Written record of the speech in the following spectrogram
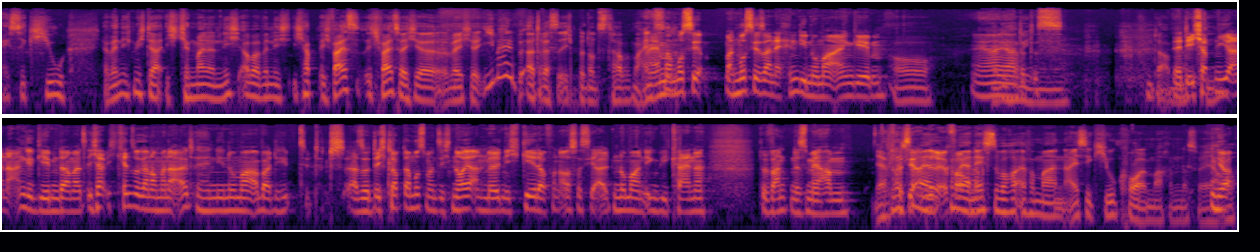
ICQ. Ja, wenn ich mich da, ich kenne meine nicht, aber wenn ich, ich habe, ich weiß, ich weiß, welche, welche E-Mail-Adresse ich benutzt habe. Meinst Nein, man muss hier, man muss hier seine Handynummer eingeben. oh, Ja, ja, hab das ich ist. Ja, die, ich habe nie eine angegeben damals. Ich, hab- ich kenne sogar noch meine alte Handynummer, aber die, also ich glaube, da muss man sich neu anmelden. Ich gehe davon aus, dass die alten Nummern irgendwie keine Bewandtnis mehr haben. Ja, vielleicht können wir, können wir ja nächste Woche einfach mal einen ICQ-Call machen. Das wäre ja, Ja. auch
